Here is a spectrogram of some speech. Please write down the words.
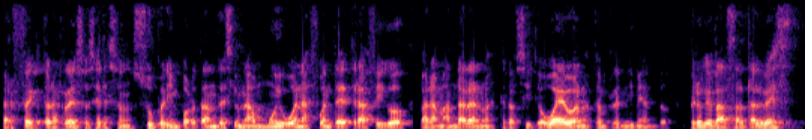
Perfecto, las redes sociales son súper importantes y una muy buena fuente de tráfico para mandar a nuestro sitio web o a nuestro emprendimiento. Pero ¿qué pasa? Tal vez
